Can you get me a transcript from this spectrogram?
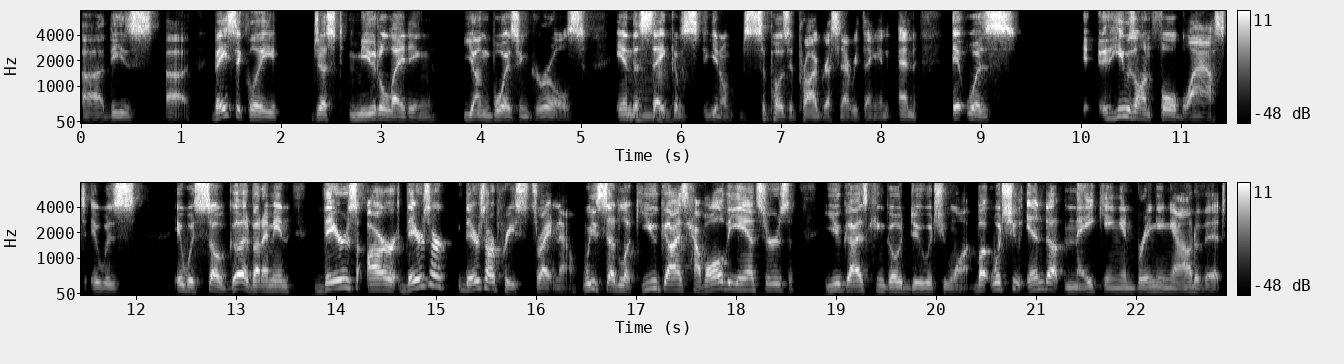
uh these uh basically just mutilating young boys and girls in the Mhm. sake of you know supposed progress and everything. And and it was it- he was on full blast. It was it was so good. But i mean there's our there's our there's our priests right now. We said look you guys have all the answers. You guys can go do what you want. But what you end up making and bringing out of it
